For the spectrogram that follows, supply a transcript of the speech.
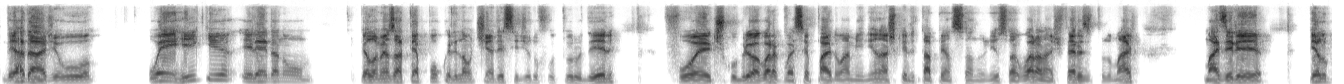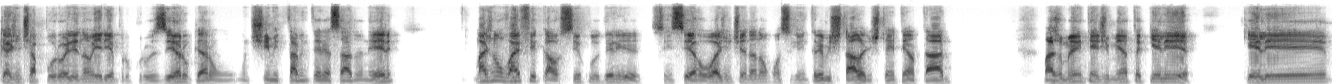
Verdade. O, o Henrique, ele ainda não, pelo menos até pouco, ele não tinha decidido o futuro dele foi descobriu agora que vai ser pai de uma menina, acho que ele está pensando nisso agora, nas férias e tudo mais, mas ele, pelo que a gente apurou, ele não iria para o Cruzeiro, que era um, um time que estava interessado nele, mas não vai ficar, o ciclo dele se encerrou, a gente ainda não conseguiu entrevistá-lo, a gente tem tentado, mas o meu entendimento é que ele, que ele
